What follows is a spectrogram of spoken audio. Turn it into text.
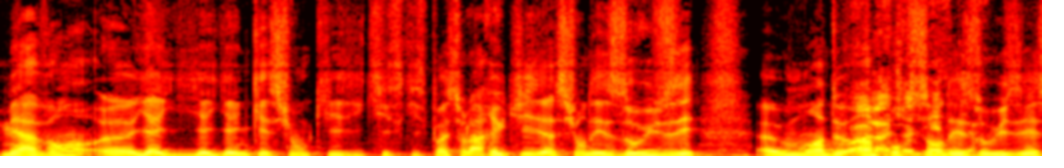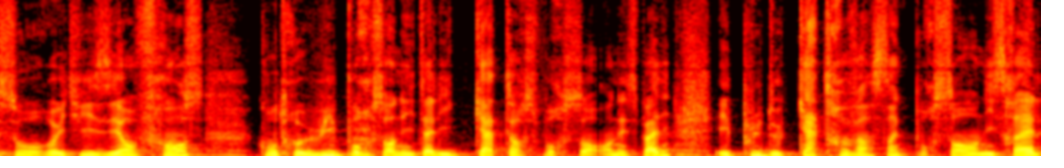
Mais avant, il y, a, y, a, une question qui, qui, qui, se pose sur la réutilisation des eaux usées. moins de voilà, 1% des eaux usées sont réutilisées en France, contre 8% en Italie, 14% en Espagne et plus de 85% en Israël.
